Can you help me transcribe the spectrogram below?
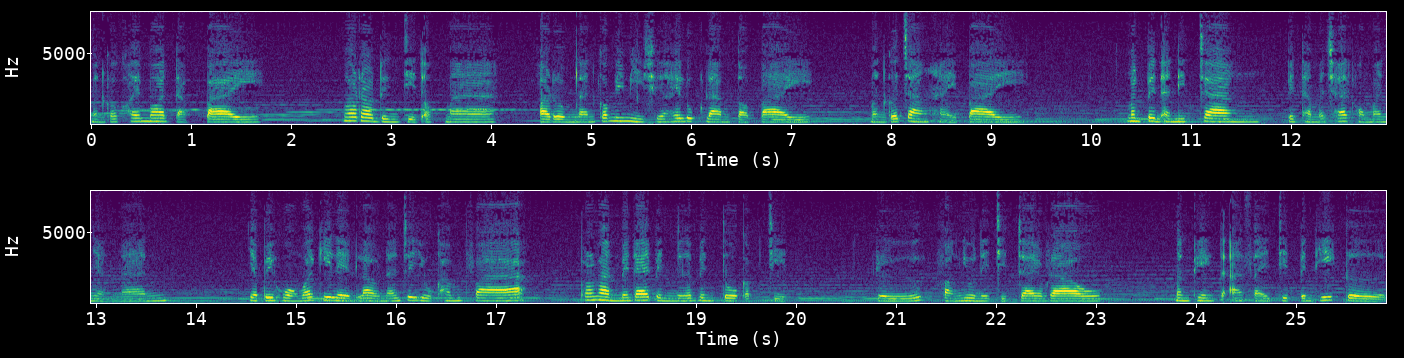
มันก็ค่อยมอดดับไป เมื่อเราดึงจิตออกมา อารมณ์นั้นก็ไม่มีเชื้อให้ลุกลามต่อไป มันก็จางหายไป มันเป็นอนิจจัง เป็นธรรมชาติของมันอย่างนั้น อย่าไปห่วงว่ากิเลสเหล่านั้นจะอยู่คำฟ้า เพราะมันไม่ได้เป็นเนื้อเป็นตัวกับจิต หรือฝังอยู่ในจิตใจเรา มันเพียงแต่อาศัยจิตเป็นที่เกิด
